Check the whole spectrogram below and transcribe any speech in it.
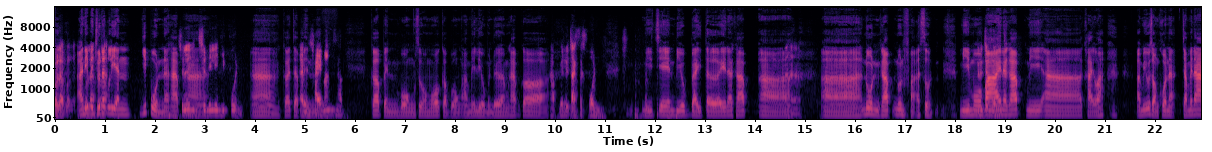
กดแล้วกดแล้วอันนี้เป็นชุดกแล้วนักเรียนญี่ปุ่นนะครับ ชุดนักเรียนอ่าชุดนักเรียนญี่ปุ่น อ่า ก็จะอะเป็นมีใครมั่งครับ ก็เป็นวงซูโมกับวงอาเมริวเหมือนเดิมครับ ก็ครับไม่รู้จักสักคน มีเจนบิวใบเตยนะครับอ่าอ่าอ่านุ่นครับ นุ่นฝาสุด มีโมนุ่นจะบายคนนะครับ มีอ่าใครวะอามิวสองคนอะจำไม่ได้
